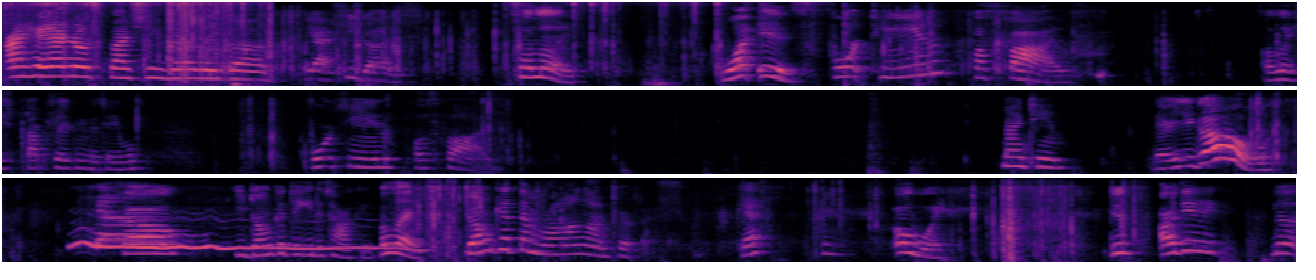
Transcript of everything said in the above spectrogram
I handle spicy really good. Yeah, she does. So, Lily, what is 14 plus 5? Okay, stop shaking the table. 14 plus 5. 19. There you go. No. So, you don't get to eat a Taki. But like, don't get them wrong on purpose. Okay? Oh boy. Do, are they, Lily,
